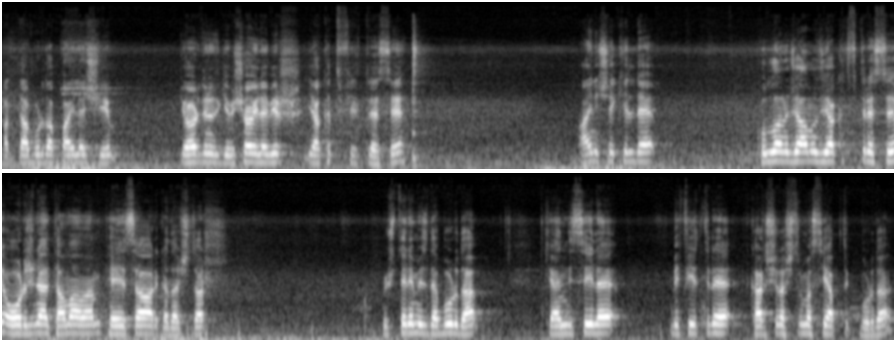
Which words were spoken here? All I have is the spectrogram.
Hatta burada paylaşayım. Gördüğünüz gibi şöyle bir yakıt filtresi. Aynı şekilde kullanacağımız yakıt filtresi orijinal tamamen PSA arkadaşlar. Müşterimiz de burada. Kendisiyle bir filtre karşılaştırması yaptık burada.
